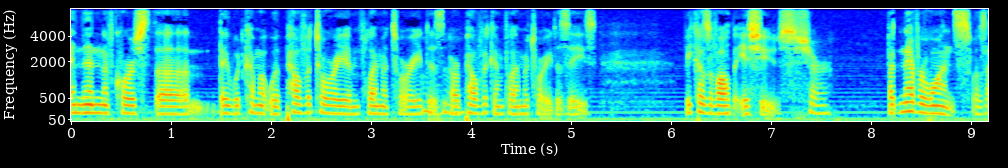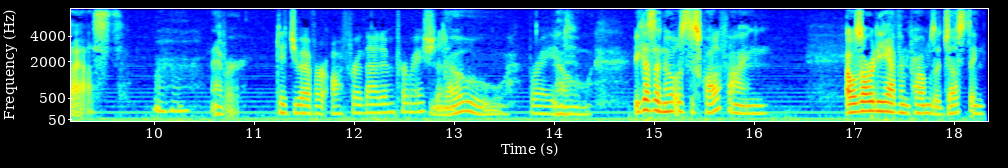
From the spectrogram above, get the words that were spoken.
and then of course the they would come up with pelvatory inflammatory dis- or pelvic inflammatory disease because of all the issues. Sure. But never once was asked. Mm-hmm. Never. Did you ever offer that information? No. Right. No, because I knew it was disqualifying. I was already having problems adjusting.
